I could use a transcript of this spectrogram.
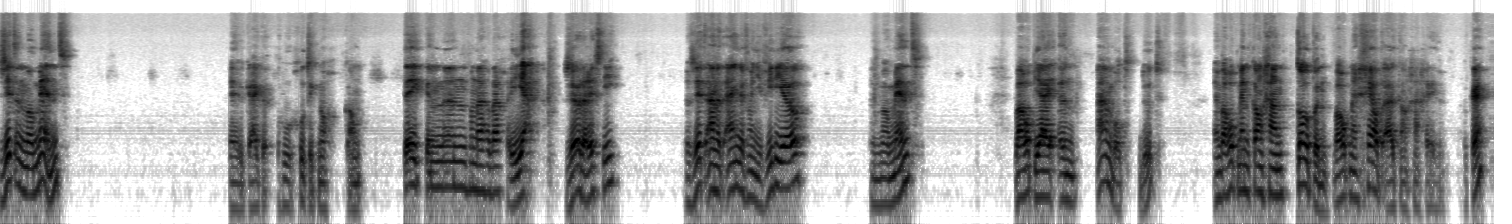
zit een moment. Even kijken hoe goed ik nog kan tekenen vandaag de dag. Ja, zo, daar is die. Er zit aan het einde van je video een moment waarop jij een aanbod doet en waarop men kan gaan kopen, waarop men geld uit kan gaan geven. Oké?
